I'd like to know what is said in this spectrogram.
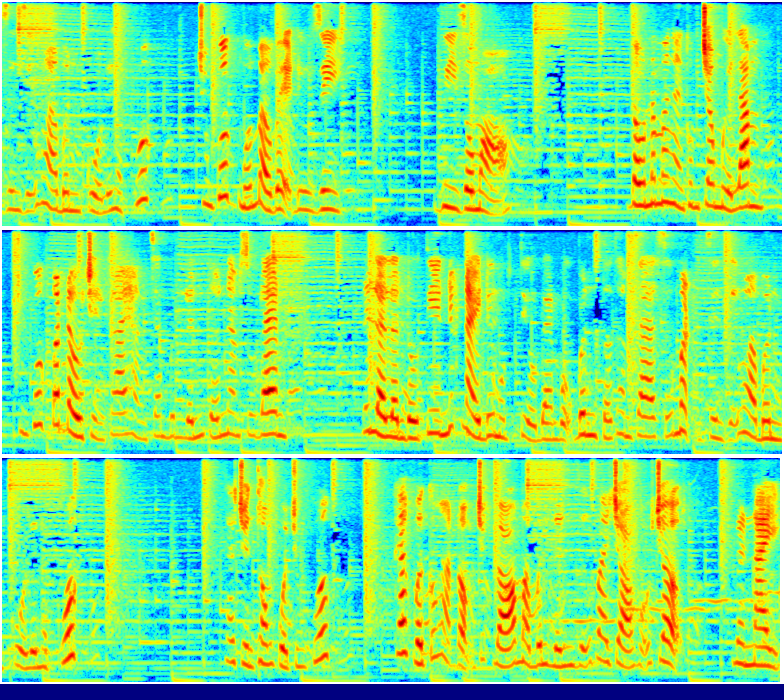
gìn giữ hòa bình của Liên Hợp Quốc. Trung Quốc muốn bảo vệ điều gì? Vì dầu mỏ. Đầu năm 2015, Trung Quốc bắt đầu triển khai hàng trăm binh lính tới Nam Sudan. Đây là lần đầu tiên nước này đưa một tiểu đoàn bộ binh tới tham gia sứ mệnh gìn giữ hòa bình của Liên Hợp Quốc. Theo truyền thông của Trung Quốc, khác với các hoạt động trước đó mà binh lính giữ vai trò hỗ trợ, lần này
